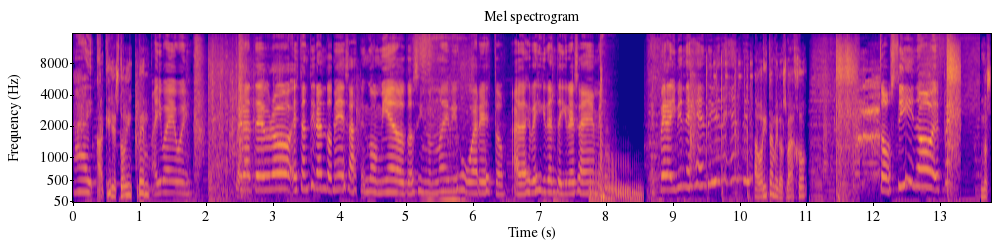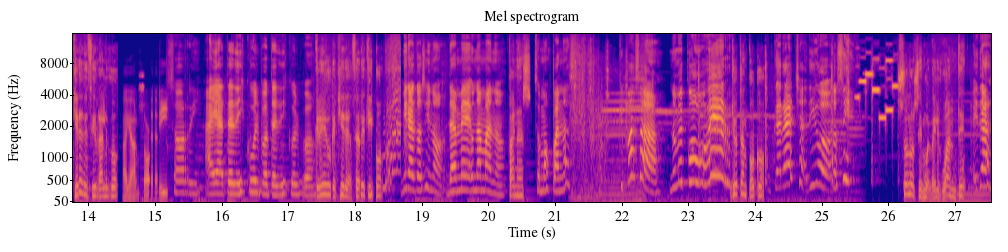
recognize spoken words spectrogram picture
Ay, Aquí estoy. Ven. ahí voy, ahí voy. Espérate, bro. Están tirando mesas. Tengo miedo, tocino. No debí jugar esto. A las 3 y 33 AM. Espera, ahí viene gente, ahí viene gente. Ahorita me los bajo. Tocino, espera. ¿Nos quiere decir algo? I am sorry. Sorry. Ah, ya, te disculpo, te disculpo. Creo que quiere hacer equipo. Mira, tocino, dame una mano. Panas. ¿Somos panas? ¿Qué pasa? No me puedo mover. Yo tampoco. Cucaracha, digo, tocino. Solo se mueve el guante. Ahí está.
